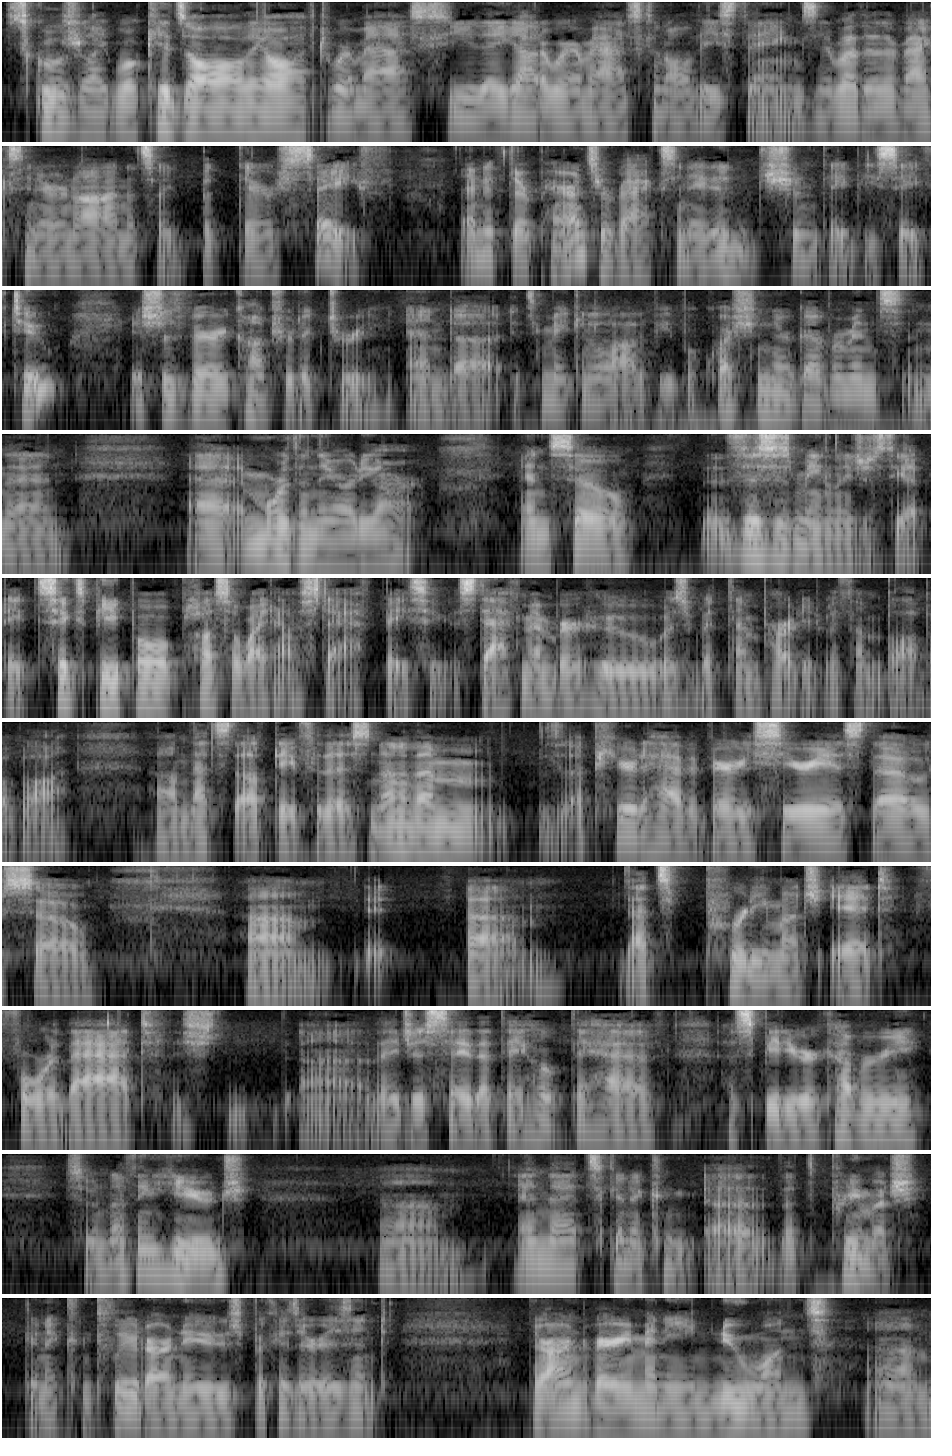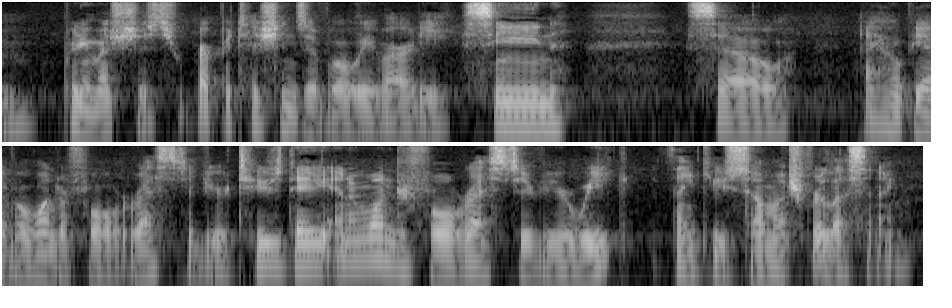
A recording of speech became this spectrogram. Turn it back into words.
schools are like, well, kids all they all have to wear masks. You they got to wear masks and all these things, and whether they're vaccinated or not. And it's like, but they're safe. And if their parents are vaccinated, shouldn't they be safe too? It's just very contradictory, and uh, it's making a lot of people question their governments, and then uh, more than they already are. And so this is mainly just the update. Six people plus a White House staff, basic staff member who was with them, partied with them, blah blah blah. Um, that's the update for this. None of them appear to have it very serious though, so um, it, um, that's pretty much it for that. Uh, they just say that they hope they have a speedy recovery, so nothing huge. Um, and that's gonna con- uh, that's pretty much gonna conclude our news because there isn't there aren't very many new ones. Um, pretty much just repetitions of what we've already seen. So I hope you have a wonderful rest of your Tuesday and a wonderful rest of your week. Thank you so much for listening.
